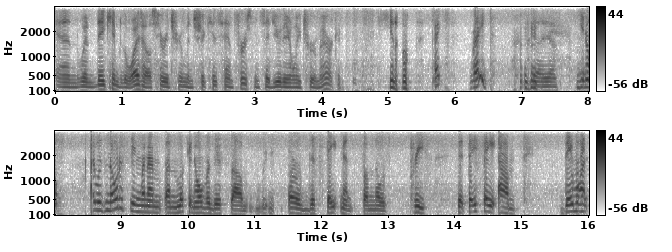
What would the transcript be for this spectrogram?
and when they came to the White House, Harry Truman shook his hand first and said, "You're the only true American." You know. Right. Right. yeah, yeah. you know, I was noticing when I'm I'm looking over this um or this statement from those priests that they say um they want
